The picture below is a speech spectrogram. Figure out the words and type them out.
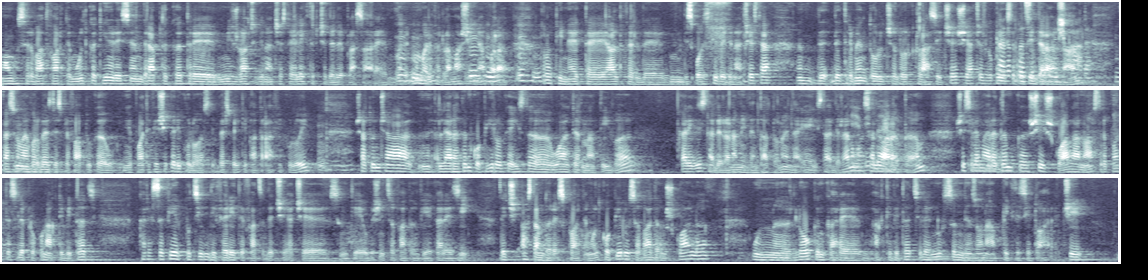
am observat foarte mult că tinerii se îndreaptă către mijloace din acestea electrice de deplasare. Uh-huh. Nu mă refer la mașini uh-huh. neapărat, uh-huh. trotinete, altfel de dispozitive din acestea, în detrimentul celor clasice și acest lucru Care este puțin deranjant. Uh-huh. Ca să nu mai vorbesc despre faptul că e, poate fi și periculos din perspectiva traficului uh-huh. și atunci le arătăm copiilor că există o alternativă care exista deja, n-am inventat-o noi, dar exista deja, numai să le arătăm și să le mai arătăm că și școala noastră poate să le propună activități care să fie puțin diferite față de ceea ce sunt ei obișnuiți să facă în fiecare zi. Deci asta îmi doresc foarte mult, copilul să vadă în școală un loc în care activitățile nu sunt din zona plictisitoare, ci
